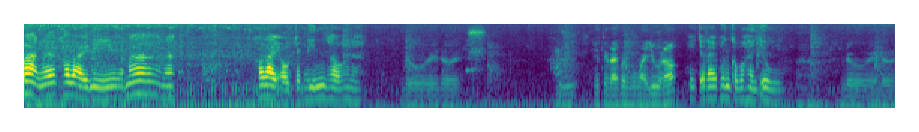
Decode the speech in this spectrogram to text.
มากแล้วเขาไหลหนีมากนะ เขาเขาไล่ออกจากดินเขาหั้นนะโดยโดยคือเฮ็ดจังไดเพิ่นคงมาอยู่เนาะเฮ็ดจะได้เพิ่นก็บ่ให้อยู่อ่าโดยโดย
